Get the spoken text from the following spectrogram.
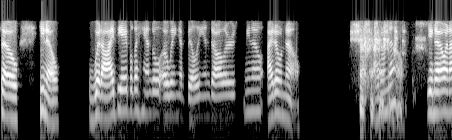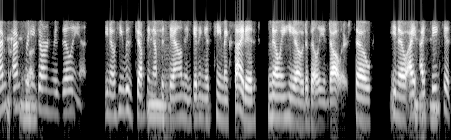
So, you know, would I be able to handle owing a billion dollars? You know, I don't know. I don't know. You know, and I'm I'm pretty darn resilient. You know, he was jumping up and mm. down and getting his team excited knowing he owed a billion dollars. So, you know, I I mm-hmm. think it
